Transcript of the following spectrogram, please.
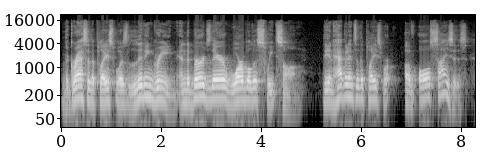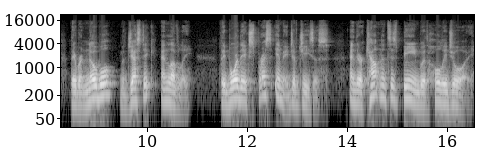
The grass of the place was living green, and the birds there warbled a sweet song. The inhabitants of the place were of all sizes. They were noble, majestic, and lovely. They bore the express image of Jesus, and their countenances beamed with holy joy,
